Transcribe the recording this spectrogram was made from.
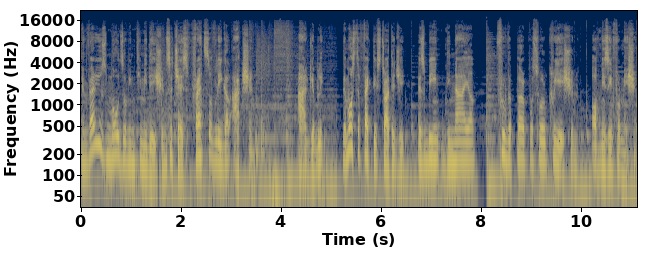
and various modes of intimidation such as threats of legal action. Arguably, the most effective strategy has been denial through the purposeful creation of misinformation.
